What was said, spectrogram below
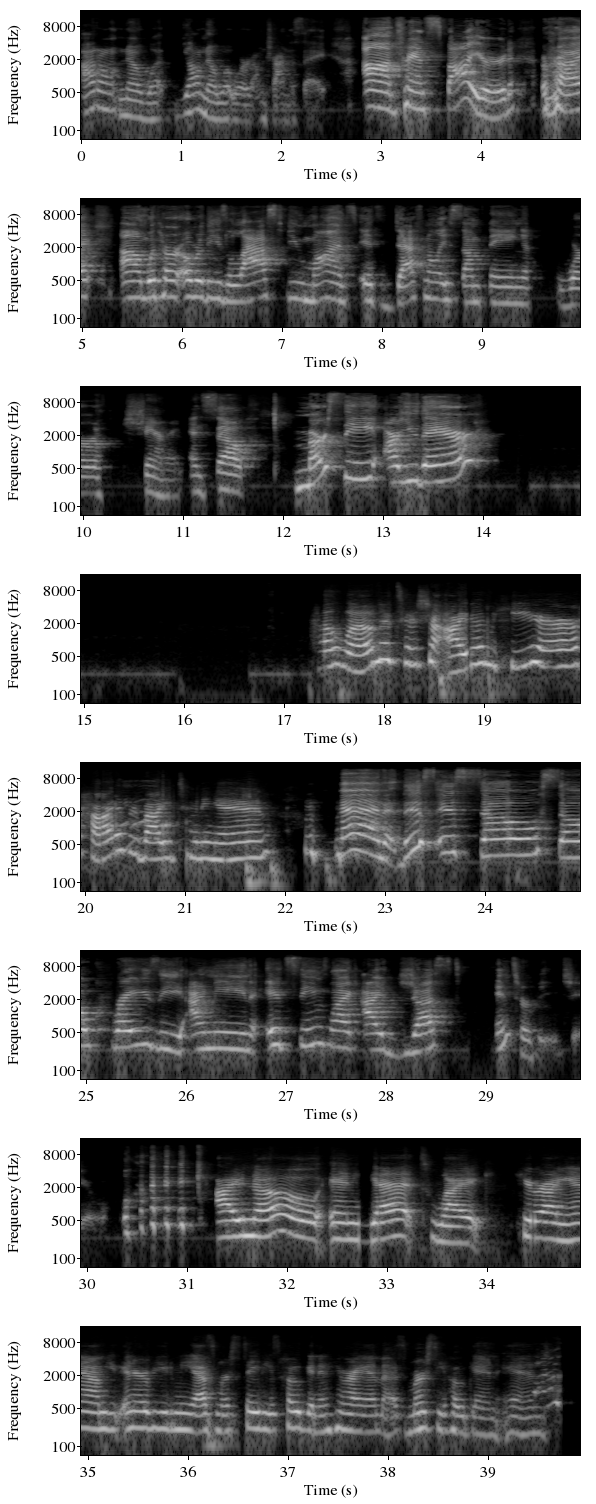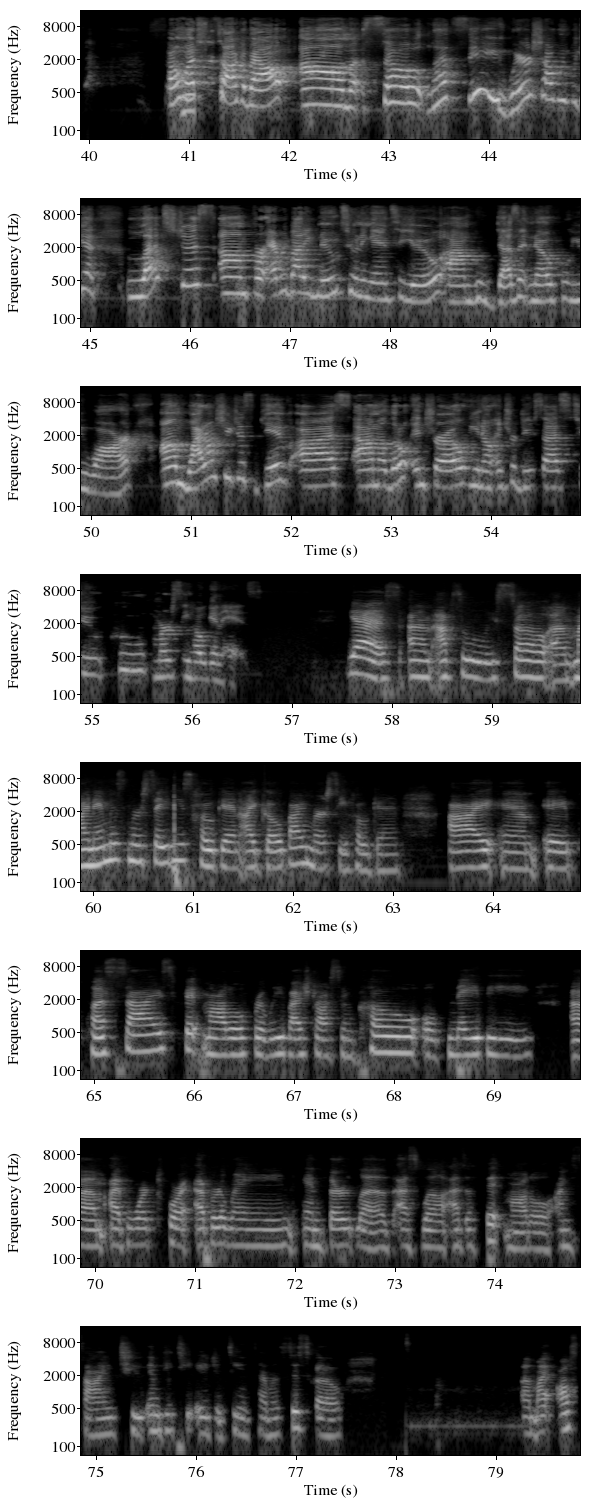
I don't know what y'all know what word I'm trying to say. Um, transpired, right? Um, with her over these last few months, it's definitely something worth sharing. And so, Mercy, are you there? Hello, Natisha. I am here. Hi, everybody tuning in. Man, this is so, so crazy. I mean, it seems like I just interviewed you. I know. And yet, like, here I am. You interviewed me as Mercedes Hogan, and here I am as Mercy Hogan. And so much to talk about. Um, so let's see, where shall we begin? Let's just, um, for everybody new tuning in to you, um, who doesn't know who you are, um, why don't you just give us um, a little intro, you know, introduce us to who Mercy Hogan is. Yes, um, absolutely. So um, my name is Mercedes Hogan. I go by Mercy Hogan. I am a plus size fit model for Levi Strauss & Co., Old Navy, um, I've worked for Everlane and Third Love as well as a fit model. I'm signed to MDT Agency in San Francisco. Um, I also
